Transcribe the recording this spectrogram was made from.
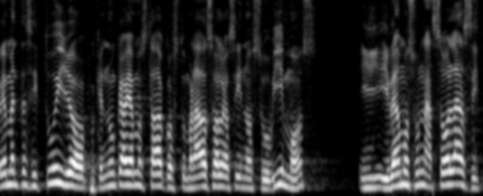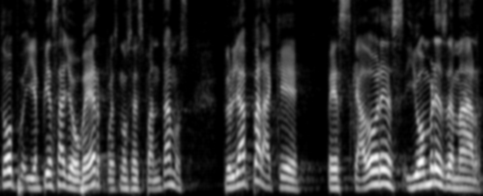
Obviamente si tú y yo, porque nunca habíamos estado acostumbrados a algo así, nos subimos y, vemos unas olas y todo y empieza a llover, pues nos espantamos. Pero ya para que pescadores y hombres de mar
